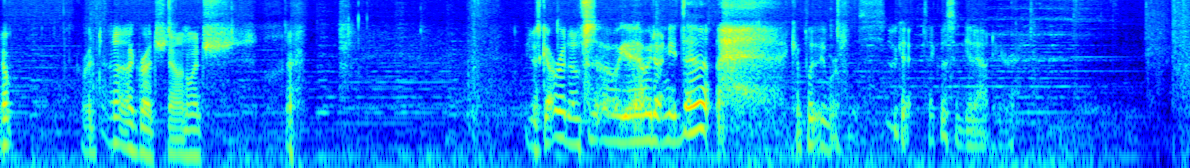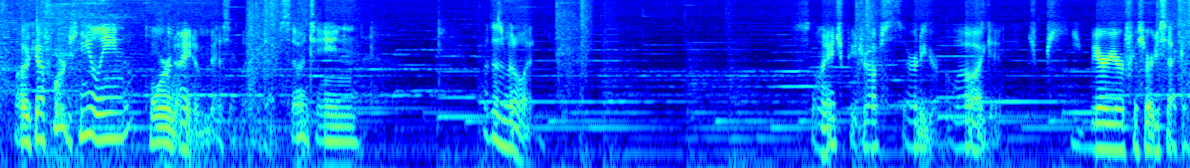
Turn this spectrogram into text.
Nope. Uh, a grudge stone, which we just got rid of, so yeah, we don't need that. Completely worthless. Okay, take this and get out here. Oh, we can afford healing or an item basically. 17. What does middle item? So my HP drops 30 or below, I get HP barrier for 30 seconds.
